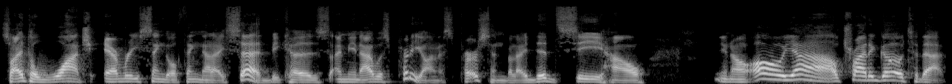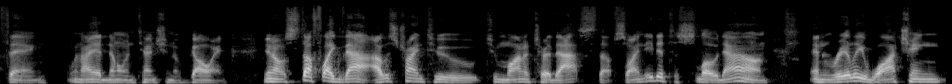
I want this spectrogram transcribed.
So I had to watch every single thing that I said because I mean I was pretty honest person but I did see how you know, oh yeah, I'll try to go to that thing when I had no intention of going. You know, stuff like that. I was trying to to monitor that stuff. So I needed to slow down and really watching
